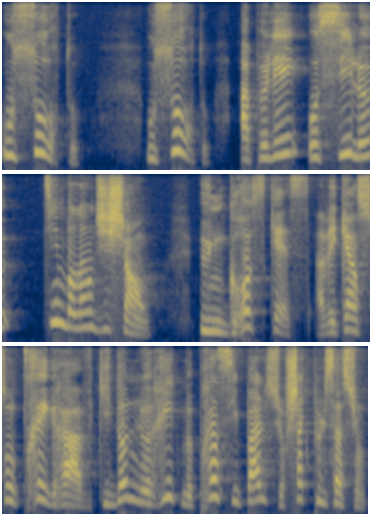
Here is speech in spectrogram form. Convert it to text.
Ou surto, ou appelé aussi le timbaland de chão, une grosse caisse avec un son très grave qui donne le rythme principal sur chaque pulsation.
